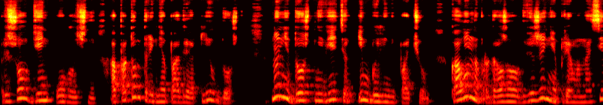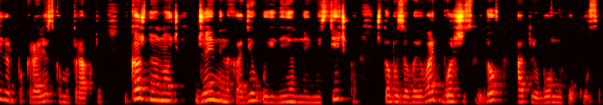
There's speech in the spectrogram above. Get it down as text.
пришел день облачный, а потом три дня подряд лил дождь. Но ни дождь, ни ветер им были нипочем. Колонна продолжала движение прямо на север по Королевскому тракту, и каждую ночь Джейми находил уединенное местечко, чтобы завоевать больше следов от любовных укусов.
